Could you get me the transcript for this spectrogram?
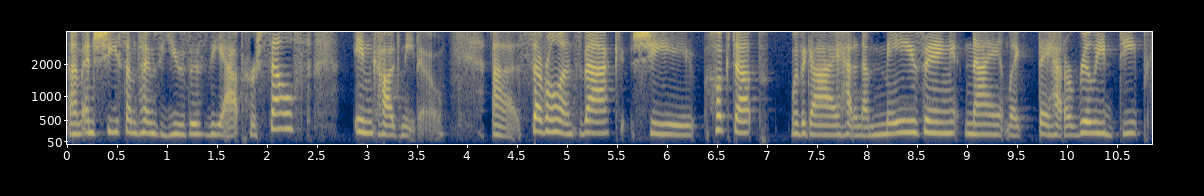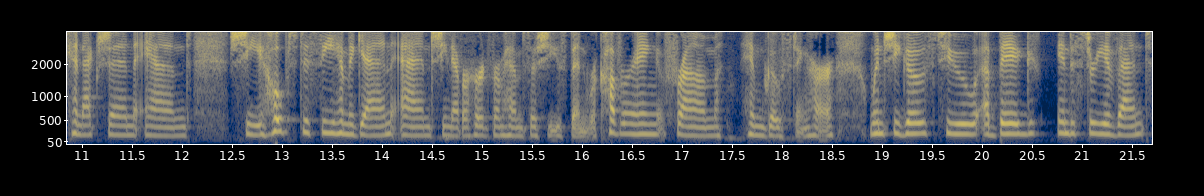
Um, and she sometimes uses the app herself incognito. Uh, several months back, she hooked up with a guy, had an amazing night. Like they had a really deep connection and she hoped to see him again and she never heard from him. So she's been recovering from him ghosting her. When she goes to a big industry event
